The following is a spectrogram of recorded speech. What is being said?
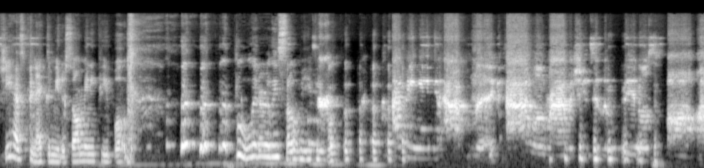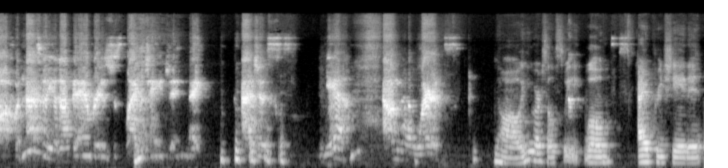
she has connected me to so many people. Literally so many people. I mean, you till the wheels fall off. But I tell you, Dr. Amber is just life changing. Like I just, yeah, I don't have words. No, you are so sweet. Well, I appreciate it.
